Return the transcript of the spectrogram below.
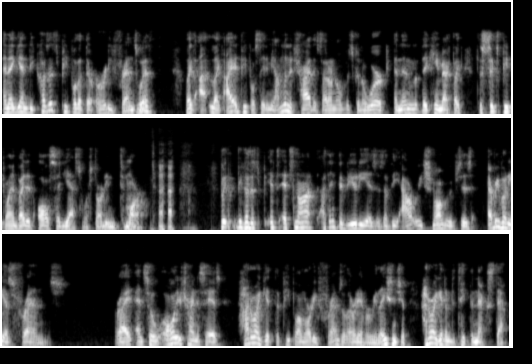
and again because it's people that they're already friends with like I, like I had people say to me, "I'm going to try this. I don't know if it's going to work." And then they came back like the six people I invited all said yes. We're starting tomorrow. but because it's it's it's not. I think the beauty is is of the outreach small groups is everybody has friends, right? And so all you're trying to say is, how do I get the people I'm already friends with, I already have a relationship? How do I get them to take the next step?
